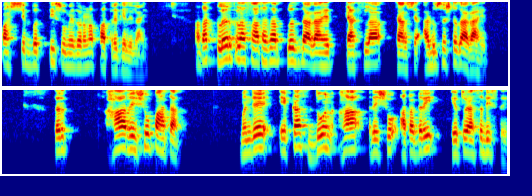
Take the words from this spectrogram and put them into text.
पाचशे बत्तीस उमेदवारांना पात्र केलेलं आहे. आता क्लर्कला सात हजार प्लस जागा आहेत टॅक्सला चारशे अडुसष्ट जागा आहेत. तर हा रेशो पाहता म्हणजे एकाच दोन हा रेशो आता तरी येतोय असं दिसतंय.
